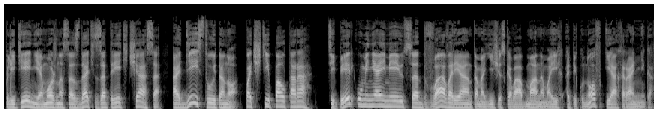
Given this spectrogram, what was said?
Плетение можно создать за треть часа, а действует оно почти полтора. Теперь у меня имеются два варианта магического обмана моих опекунов и охранников.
